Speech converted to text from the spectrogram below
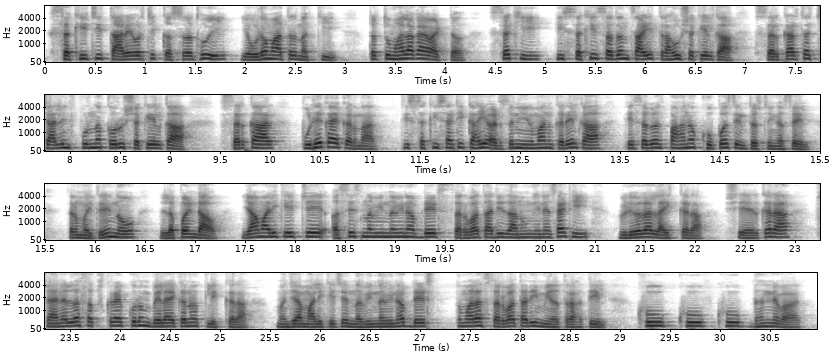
सखीची तारेवरची कसरत होईल एवढं मात्र नक्की. तर तुम्हाला काय वाटतं? सखी ही सखी सदन चाळीत राहू शकेल का? सरकारचं चॅलेंज पूर्ण करू शकेल का? सरकार पुढे काय करणार? ती सखीसाठी काही अडचणी निर्माण करेल का? हे सगळं पाहणं खूपच इंटरेस्टिंग असेल. तर मैत्रिणींनो लपंडाव या मालिकेचे असेच नवीन नवीन अपडेट्स सर्वात आधी जाणून घेण्यासाठी व्हिडिओला लाईक करा शेअर करा चॅनलला सबस्क्राईब करून बेल आयकॉनवर क्लिक करा. म्हणजे या मालिकेचे नवीन नवीन अपडेट्स तुम्हाला सर्वात आधी मिळत राहतील. खूप खूप खूप धन्यवाद.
